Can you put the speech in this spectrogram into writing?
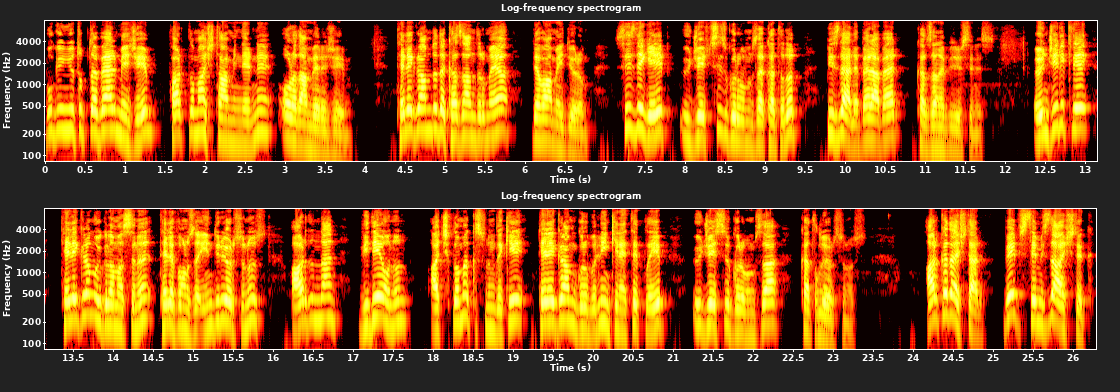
Bugün YouTube'da vermeyeceğim farklı maç tahminlerini oradan vereceğim. Telegram'da da kazandırmaya devam ediyorum. Siz de gelip ücretsiz grubumuza katılıp bizlerle beraber kazanabilirsiniz. Öncelikle Telegram uygulamasını telefonunuza indiriyorsunuz. Ardından videonun açıklama kısmındaki Telegram grubu linkine tıklayıp ücretsiz grubumuza katılıyorsunuz. Arkadaşlar web sitemizi açtık.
